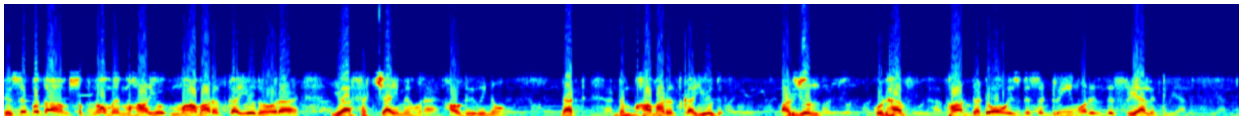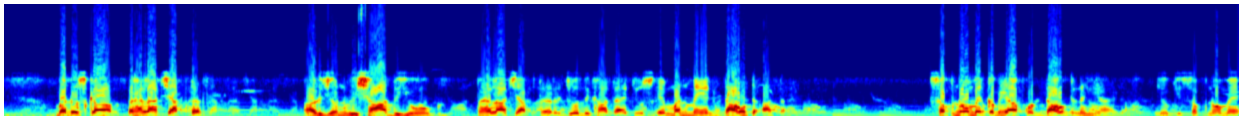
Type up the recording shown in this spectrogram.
कैसे पता हम सपनों में महाभारत का युद्ध हो रहा है या सच्चाई में हो रहा है? How do we know that the Mahabharata का युद्ध Arjun could have thought that, oh, is this a dream or is this reality? But उसका पहला चैप्टर अर्जुन विषाद योग, पहला चैप्टर जो दिखाता है कि उसके मन में एक डाउट आता है। सपनों में कभी आपको डाउट नहीं आएगा, क्योंकि सपनों में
